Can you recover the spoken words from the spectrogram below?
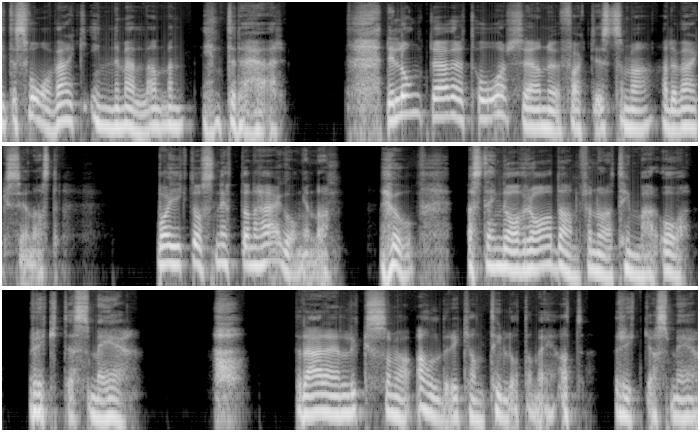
Lite svårverk inemellan, men inte det här. Det är långt över ett år sedan nu faktiskt som jag hade verk senast. Vad gick då snett den här gången då? Jo, jag stängde av radarn för några timmar och rycktes med. Det där är en lyx som jag aldrig kan tillåta mig att ryckas med.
